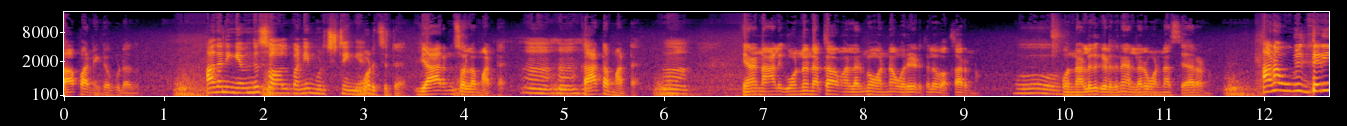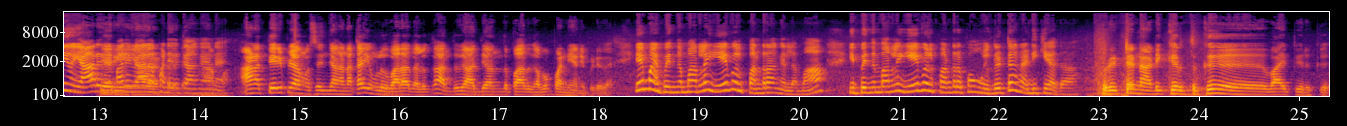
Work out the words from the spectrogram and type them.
பாப்பா நிற்கக்கூடாது அதை நீங்க வந்து சால்வ் பண்ணி முடிச்சிட்டீங்க. முடிச்சிட்டேன். யாருன்னு சொல்ல மாட்டேன். காட்ட மாட்டேன். ஏன்னா நாளைக்கு ஒன்றுனாக்கா அவங்க எல்லாருமே ஒன்றா ஒரே இடத்துல உக்காரணும். ஒரு நல்லது கெடுதுன்னா எல்லாரும் ஒன்றா சேரணும். ஆனா உங்களுக்கு தெரியும் யார் இந்த மாதிரி வேலை ஆமா. ஆனா திருப்பி அவங்க செஞ்சாங்கனாக்கா இவங்களுக்கு வராத அளவுக்கு அந்த அது அந்த பாதுகாப்பை பண்ணி அனுப்பிடுவேன். ஏமா இப்ப இந்த மாதிரிலாம் ஏவல் பண்றாங்க இல்லம்மா இப்ப இந்த மாதிரிலாம் ஏவல் பண்றப்போ உங்களுக்கு ரிட்டர்ன் அடிக்காதா? ரிட்டன் அடிக்கிறதுக்கு வாய்ப்பு இருக்கு.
